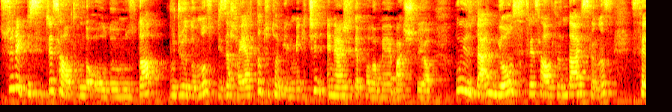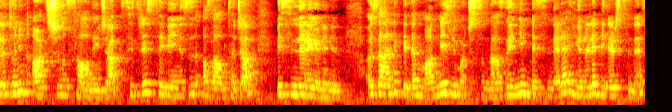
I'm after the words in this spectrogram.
Sürekli stres altında olduğumuzda vücudumuz bizi hayatta tutabilmek için enerji depolamaya başlıyor. Bu yüzden yoğun stres altındaysanız serotonin artışını sağlayacak, stres seviyenizi azaltacak besinlere yönelin. Özellikle de magnezyum açısından zengin besinlere yönelebilirsiniz.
